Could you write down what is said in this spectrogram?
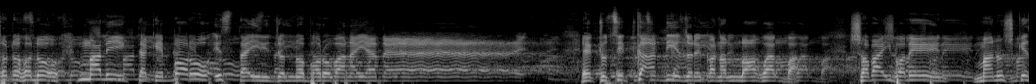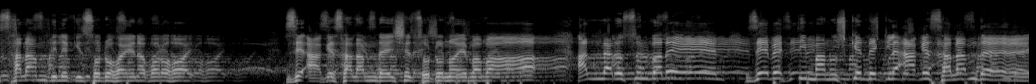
ছোট হলো, মালিক তাকে বড় স্থায়ীর জন্য বড় বানাইয়া দেয়। একটু চিৎকার দিয়ে জোরে কন, আল্লাহু আকবার। সবাই বলেন, মানুষকে সালাম দিলে কি ছোট হয় না বড় হয়? যে আগে সালাম দেয়, সে ছোট নয় বাবা। আল্লাহ রসুল বলেন, যে ব্যক্তি মানুষকে দেখলে আগে সালাম দেয়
